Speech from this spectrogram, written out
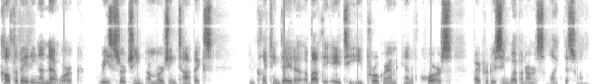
cultivating a network, researching emerging topics, and collecting data about the ATE program, and of course, by producing webinars like this one.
